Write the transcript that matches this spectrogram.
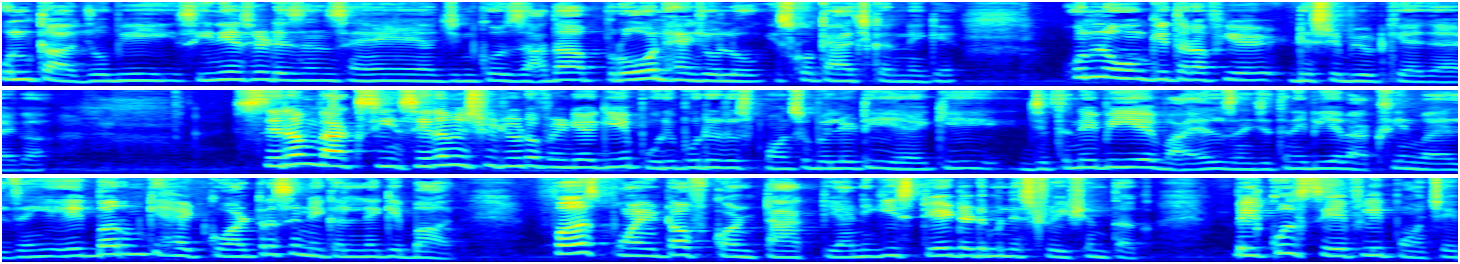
उनका जो भी सीनियर सिटीजन्स हैं या जिनको ज़्यादा प्रोन हैं जो लोग इसको कैच करने के, उन लोगों की तरफ़ ये डिस्ट्रीब्यूट किया जाएगा। Serum vaccine Serum Institute of India की ये पूरी पूरी रिस्पॉन्सिबिलिटी है कि जितने भी ये वायल्स हैं, जितने भी ये वैक्सीन वायल्स हैं, ये एक बार उनके हेडक्वार्टर से निकलने के बाद फ़र्स्ट पॉइंट ऑफ़ कॉन्टैक्ट यानी कि स्टेट एडमिनिस्ट्रेशन तक बिल्कुल सेफली पहुँचे।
